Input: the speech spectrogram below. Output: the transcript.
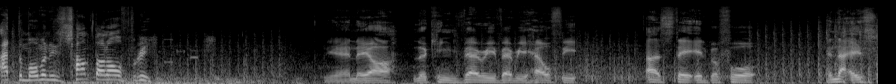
at the moment. He's chomped on all three. Yeah, and they are looking very, very healthy, as stated before. And that is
